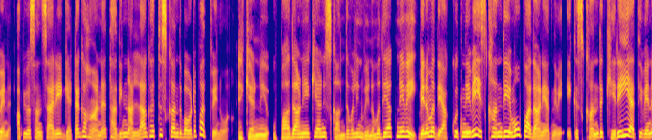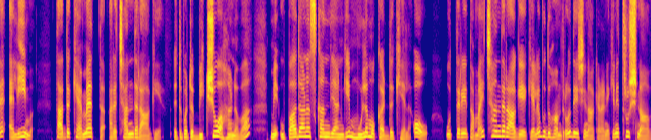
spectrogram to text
වෙන අපිව සංසාරයේ ගැට ගහන තදින් අල්ලාගත් ස්කන්ධ බවට පත් වෙනවා. ඒ කියන්නේ උපාදානය කියන්නේ ස්කන්ධ වලින් වෙනම දෙයක් නෙවෙයි. වෙනම දෙයක්කුත් නෙවෙයි ස්කන්ධයම උපාදානයක් නෙවෙයි. ඒක ස්කන්ධ කෙරෙහි ඇති වෙන ඇලීම. තද කැමැත්ත අර චන්දරාගය. එතකොට භික්ෂුව අහනවා මේ උපාදානස්කන්ධයන්ගේ මුල මොකක්ද කියලා. ඔව්. උත්තරේ තමයි චන්දරාගය කියලා බුදුහාමුදුරෝ දේශනා කරන්නේ. කියන්නේ තෘෂ්ණාව.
